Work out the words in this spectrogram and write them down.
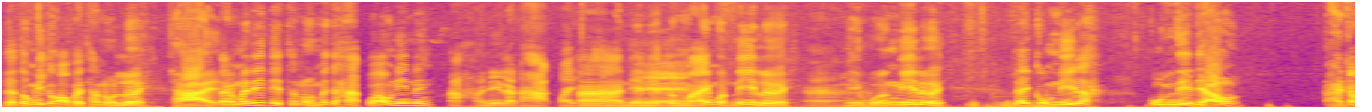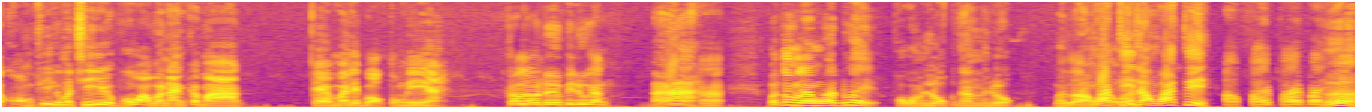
แล้วตรงนี้ก็ออกไปถนนเลย ใช่แต่ไม่ได้ติดถนนมันจะหักเว้านิดนึงอะอันนี้แล้วก็หักไปอ่าเนี่ยเนี่ยต้นไม้หมดนี่เลยอ่านี่เวิร์กนี้เลยแล้วไอ้กลุ่มนี้ล่ะ กลุ่มนี้เดี๋ยวให้เจ้าของที่ก็มาชี้เพราะว่าวันนั้นก็มาแกไม่ได้บอกตรงนี้ไงก็เราเดินไปดูกันอ่าอ่ามันต้องรังวัดด้วยเพราะว่ามันรกนะมันรกมันรังวัดสิรังวัดสิเอาไปไปไปเออ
